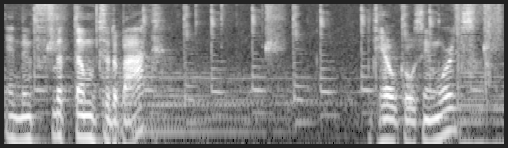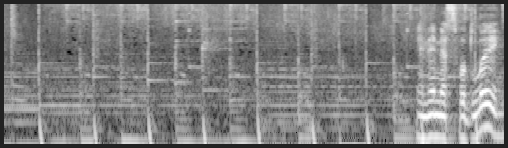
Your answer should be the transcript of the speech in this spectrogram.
and then flip them to the back. The tail goes inwards. And then as for the leg,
